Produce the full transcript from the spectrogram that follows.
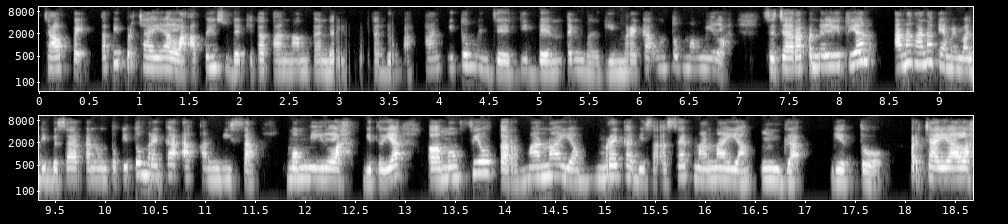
capek. Tapi percayalah apa yang sudah kita tanamkan dari kita doakan itu menjadi benteng bagi mereka untuk memilah. Secara penelitian anak-anak yang memang dibesarkan untuk itu mereka akan bisa memilah gitu ya, uh, memfilter mana yang mereka bisa accept, mana yang enggak gitu percayalah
